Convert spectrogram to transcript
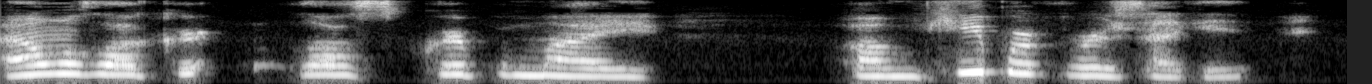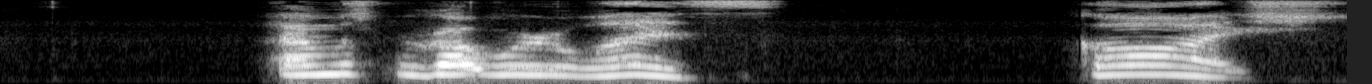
I almost lost, grip, lost grip of my um, keyboard for a second. I almost forgot where it was. Gosh.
